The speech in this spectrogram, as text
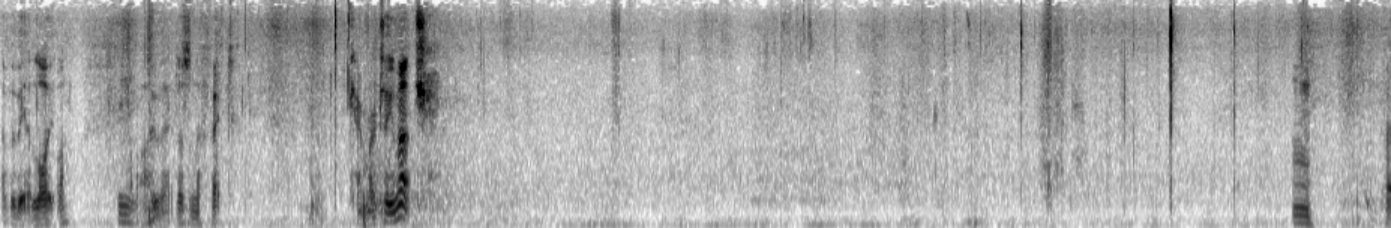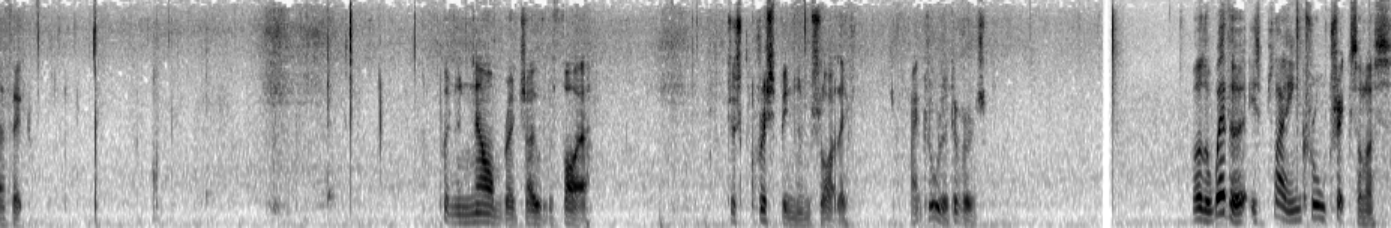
Have a bit of light on. Mm. I hope that doesn't affect camera too much. Mm, perfect. Putting the naan breads over the fire, just crisping them slightly, makes all the difference. Well, the weather is playing cruel tricks on us.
